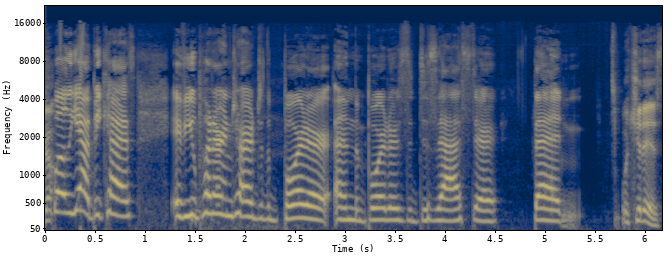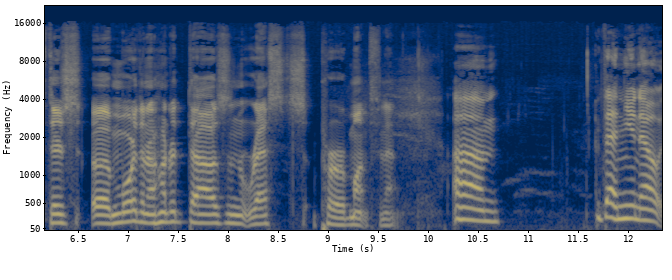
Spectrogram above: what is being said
know, Well, yeah, because if you put her in charge of the border and the border's a disaster, then which it is. There's uh, more than hundred thousand arrests per month now. Then you know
